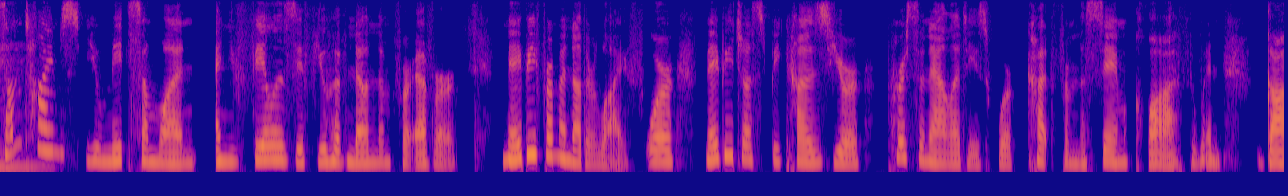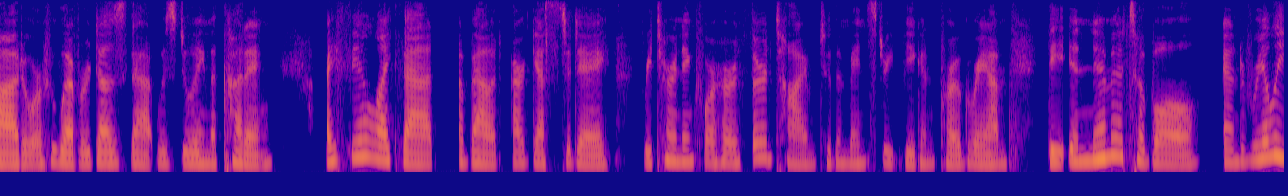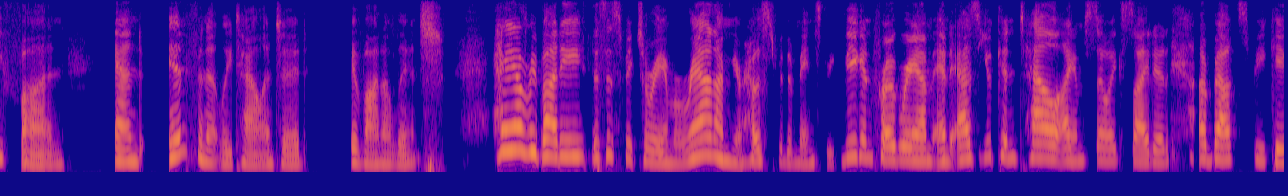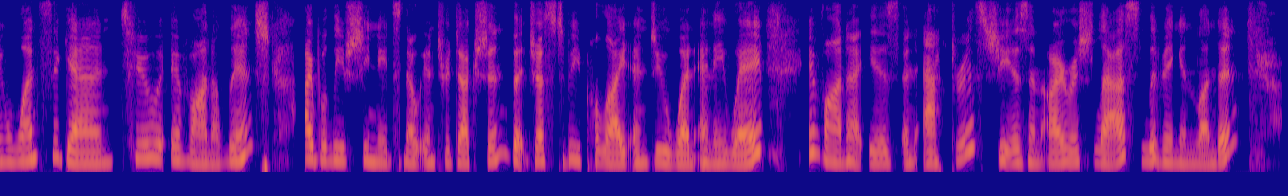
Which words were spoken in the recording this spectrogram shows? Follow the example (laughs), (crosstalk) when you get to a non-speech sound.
Sometimes you meet someone and you feel as if you have known them forever, maybe from another life, or maybe just because you're personalities were cut from the same cloth when God or whoever does that was doing the cutting. I feel like that about our guest today, returning for her third time to the Main Street Vegan program, the inimitable and really fun and infinitely talented Evanna Lynch. Hey, everybody, this is Victoria Moran. I'm your host for the Main Street Vegan program. And as you can tell, I am so excited about speaking once again to Evanna Lynch. I believe she needs no introduction, but just to be polite and do one anyway. Evanna is an actress, she is an Irish lass living in London.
